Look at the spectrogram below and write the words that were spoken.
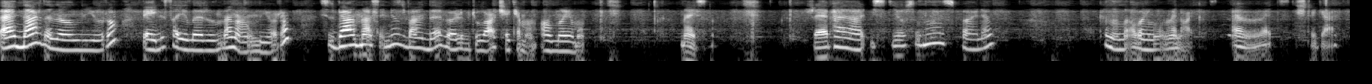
Ben nereden anlıyorum? Beğeni sayılarından anlıyorum. Siz beğenmezseniz ben de böyle videolar çekemem, anlayamam. Neyse. RP'ler istiyorsanız böyle kanala abone olun ve like atın. Evet, işte geldik.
